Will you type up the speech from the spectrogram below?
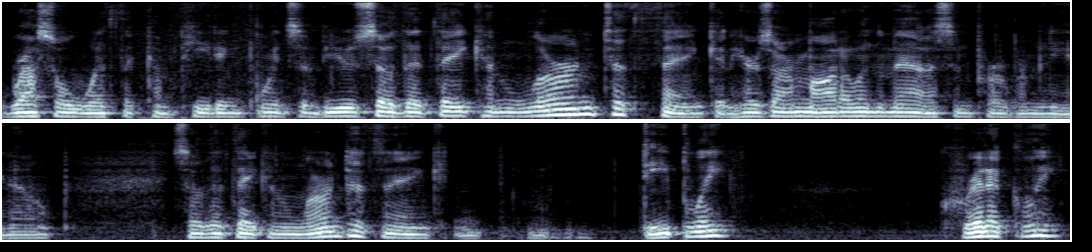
wrestle with the competing points of view so that they can learn to think, and here's our motto in the Madison program, Nino, so that they can learn to think deeply, critically,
